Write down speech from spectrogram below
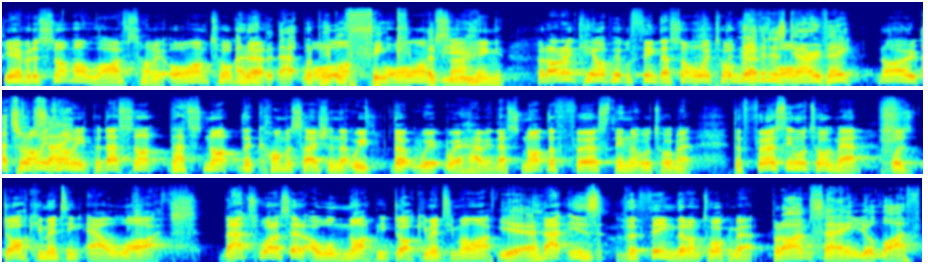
Yeah, but it's not my life, Tommy. All I'm talking I know, about. but that- when all people I'm, think all I'm of you- saying, but I don't care what people think. That's not what we're talking But neither about. does All- Gary Vee. No, That's what I'm Tommy, saying. Tommy, but that's not that's not the conversation that we that we, we're having. That's not the first thing that we're talking about. The first thing we're talking about was documenting our lives. That's what I said. I will not be documenting my life. Yeah. that is the thing that I'm talking about. But I'm saying your life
